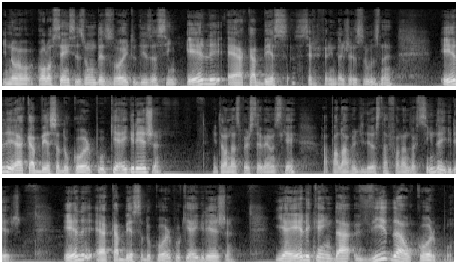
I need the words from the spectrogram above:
e no Colossenses 1,18 diz assim: Ele é a cabeça, se referindo a Jesus, né? Ele é a cabeça do corpo, que é a igreja. Então nós percebemos que a palavra de Deus está falando assim da igreja. Ele é a cabeça do corpo, que é a igreja. E é Ele quem dá vida ao corpo.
